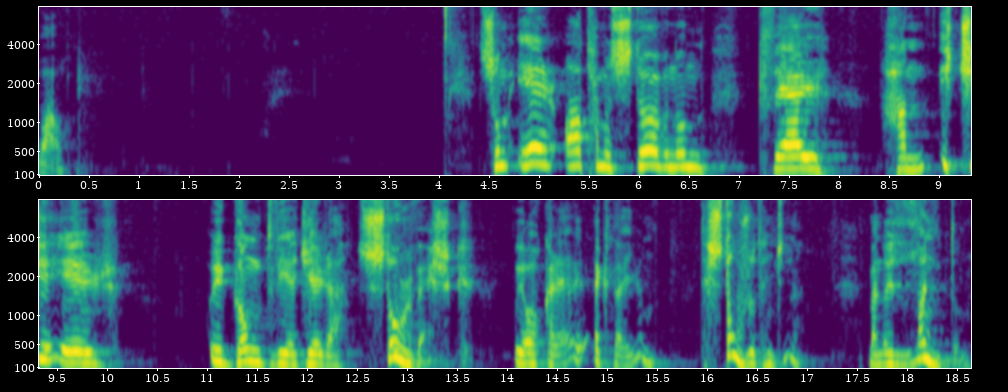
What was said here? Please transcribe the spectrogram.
Wow. Som er at han støvnen hver han ikke er i gang vi å gjøre storversk i åkere åker egna. Det er store tingene. Men i London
